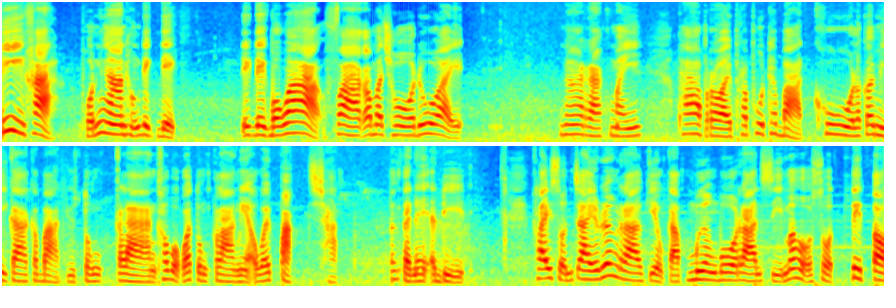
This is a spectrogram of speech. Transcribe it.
นี่ค่ะ ผลงานของเด็กๆ เด็กๆ บอกว่าฝากเอามาโชว์ด้วย น่ารักไหม ภาพรอยพระพุทธบาทคู่ แล้วก็มีกากบาทอยู่ตรงกลาง เขาบอกว่าตรงกลางเนี่ยเอาไว้ปักฉัดตั้งแต่ในอดีต ใครสนใจเรื่องราวเกี่ยวกับเมืองโบราณศรีมโหสถ ติดต่อ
